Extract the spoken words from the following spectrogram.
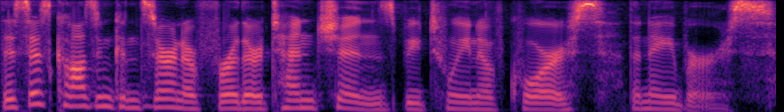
This is causing concern of further tensions between, of course, the neighbors.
